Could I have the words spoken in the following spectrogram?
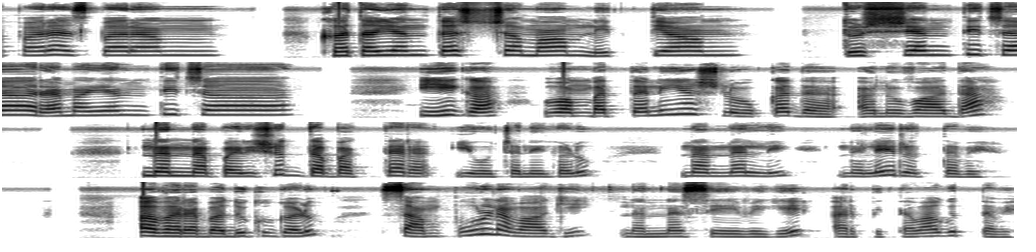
ಪರಸ್ಪರಂ ಕಥಯಂತಶ್ಚ ಮಾಂ ನಿತ್ಯಂ ತುಷ್ಯಂತಿ ಚ, ರಮಯಂತಿ ಚ. ಈಗ ಒಂಬತ್ತನೆಯ ಶ್ಲೋಕದ ಅನುವಾದ. ನನ್ನ ಪರಿಶುದ್ಧ ಭಕ್ತರ ಯೋಚನೆಗಳು ನನ್ನಲ್ಲಿ ನೆಲೆಯಿರುತ್ತವೆ ಅವರ ಬದುಕುಗಳು ಸಂಪೂರ್ಣವಾಗಿ ನನ್ನ ಸೇವೆಗೆ ಅರ್ಪಿತವಾಗುತ್ತವೆ.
